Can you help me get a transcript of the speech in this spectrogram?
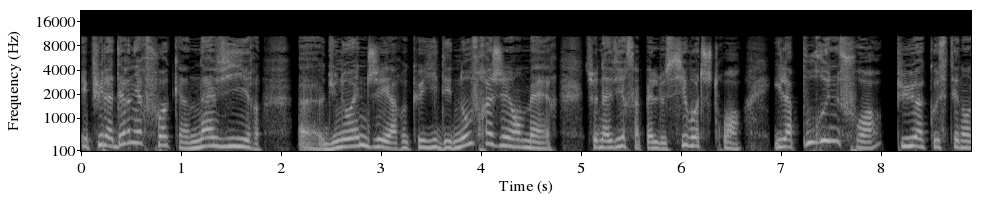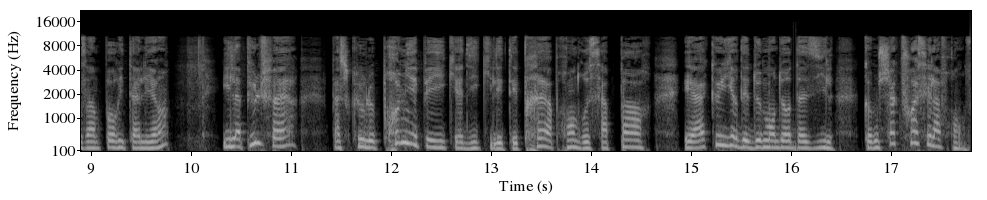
Et puis la dernière fois qu'un navire euh, d'une ONG a recueilli des naufragés en mer, ce navire s'appelle le Sea-Watch 3, il a pour une fois pu accoster dans un port italien. Il a pu le faire parce que le premier pays qui a dit qu'il était prêt à prendre sa part et à accueillir des demandeurs d'asile, comme chaque fois, c'est la France.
